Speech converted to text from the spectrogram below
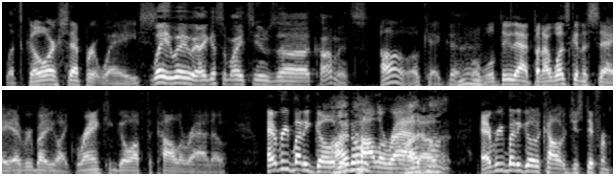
Let's go our separate ways. Wait, wait, wait. I got some iTunes uh, comments. Oh, okay, good. Well, we'll do that. But I was going to say, everybody like rank can go off to Colorado. Everybody go to Colorado. Everybody go to Colorado, just different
